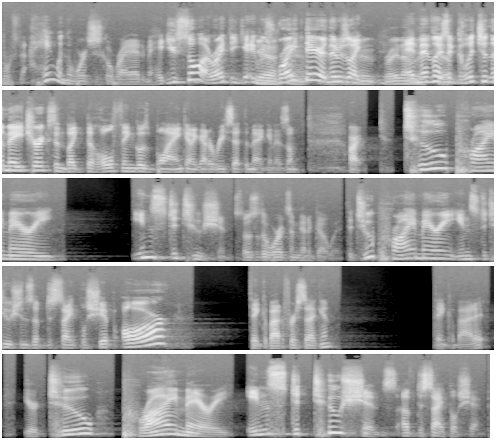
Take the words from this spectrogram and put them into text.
I hate when the words just go right out of my head. You saw it, right? It was Yeah, right yeah. there, and then it was like, And right and the then there's a glitch in the matrix, and like the whole thing goes blank, and I got to reset the mechanism. All right, two primary institutions. Those are the words I'm going to go with. The two primary institutions of discipleship are. Think about it for a second. Think about it. Your two primary institutions of discipleship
